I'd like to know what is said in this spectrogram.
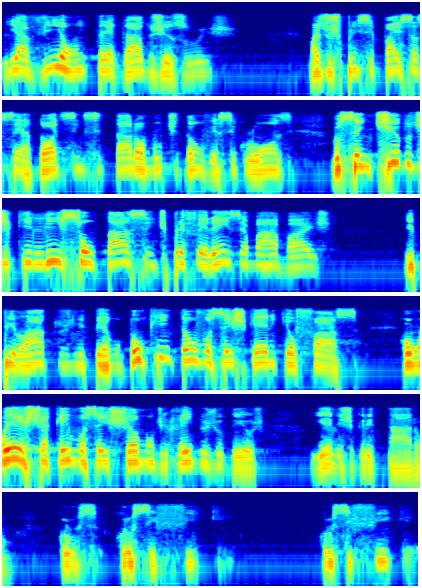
lhe haviam entregado Jesus. Mas os principais sacerdotes incitaram a multidão, versículo 11, no sentido de que lhes soltassem de preferência Barrabás. E Pilatos lhe perguntou: O que então vocês querem que eu faça com este a quem vocês chamam de rei dos judeus? E eles gritaram: Crucifique, crucifique,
